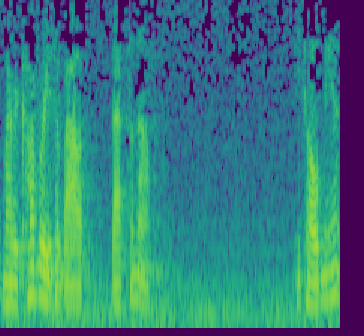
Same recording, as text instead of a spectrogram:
My recovery is about, that's enough. He told me it.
